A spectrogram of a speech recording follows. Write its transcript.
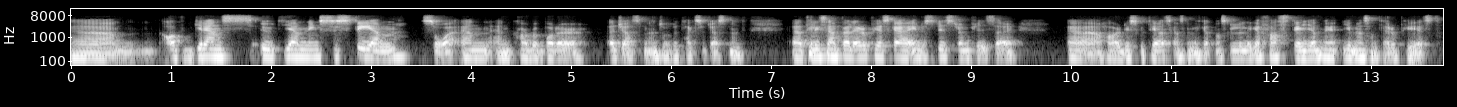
ehm, av gränsutjämningssystem så, än, än carbon border adjustment och tax adjustment. Eh, till exempel europeiska industriströmpriser Eh, har diskuterats ganska mycket att man skulle lägga fast det gemensamt europeiskt.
